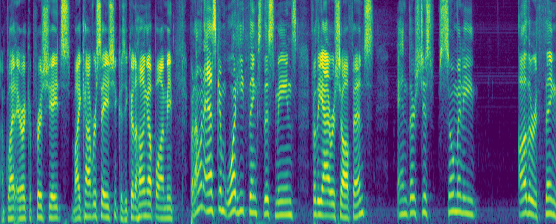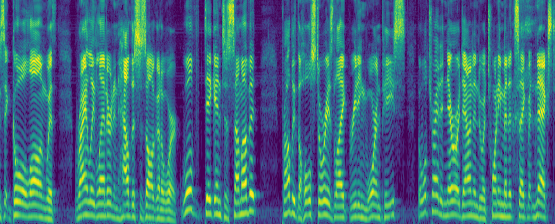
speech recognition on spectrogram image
I'm glad Eric appreciates my conversation because he could have hung up on me. But I want to ask him what he thinks this means for the Irish offense. And there's just so many other things that go along with Riley Leonard and how this is all going to work. We'll dig into some of it. Probably the whole story is like reading War and Peace, but we'll try to narrow it down into a 20 minute segment next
